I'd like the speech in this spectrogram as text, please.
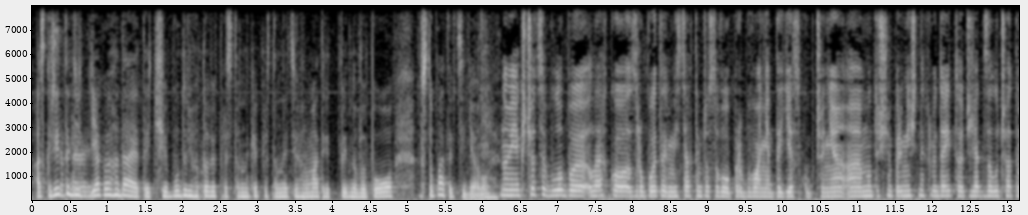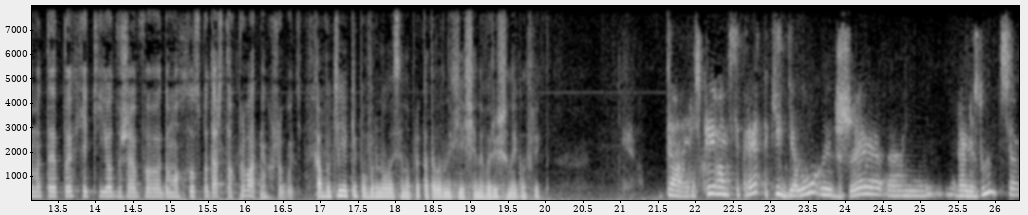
А скажіть це тоді, правильно. як ви гадаєте, чи будуть готові представники, представниці громад, відповідно ВПО, вступати в ці діалоги? Ну, якщо це було б легко зробити в місцях тимчасового перебування, де є скупчення е, внутрішньопереміщених людей, то як залучатимете тих, які от вже в домогосподарствах приватних живуть? Або ті, які повернулися, наприклад, але в них є ще невирішений конфлікт? Так, я розкрию вам секрет. Такі діалоги вже ем, реалізуються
